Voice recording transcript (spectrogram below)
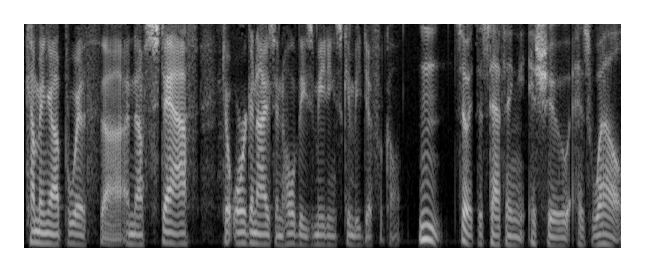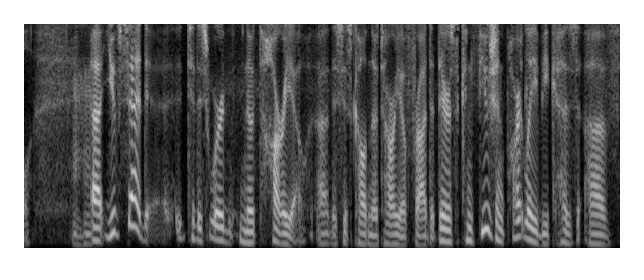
coming up with uh, enough staff to organize and hold these meetings can be difficult. Mm, so it's a staffing issue as well. Mm-hmm. Uh, you've said uh, to this word notario, uh, this is called notario fraud, that there's confusion partly because of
